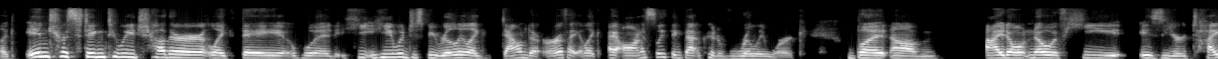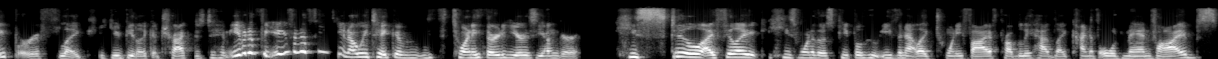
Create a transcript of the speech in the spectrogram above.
like interesting to each other like they would he he would just be really like down to earth i like i honestly think that could really work but um I don't know if he is your type or if like you'd be like attracted to him. Even if even if you know we take him 20 30 years younger he's still I feel like he's one of those people who even at like 25 probably had like kind of old man vibes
